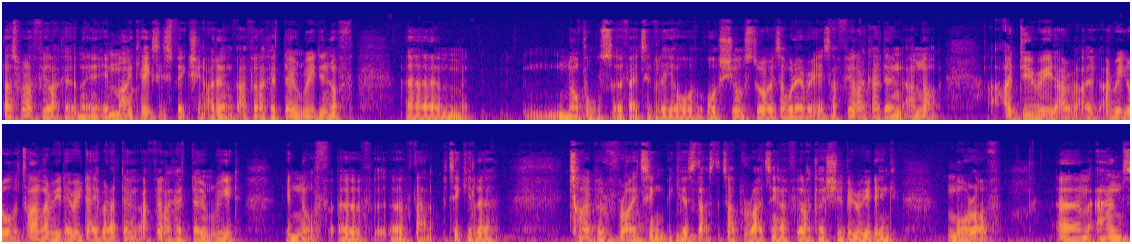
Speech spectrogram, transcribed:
That's what I feel like. In my case, it's fiction. I don't. I feel like I don't read enough um, novels effectively or, or short stories or whatever it is. I feel like I don't, I'm not, I do read, I, I read all the time, I read every day, but I don't, I feel like I don't read enough of, of that particular type of writing because mm-hmm. that's the type of writing I feel like I should be reading more of. Um, and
